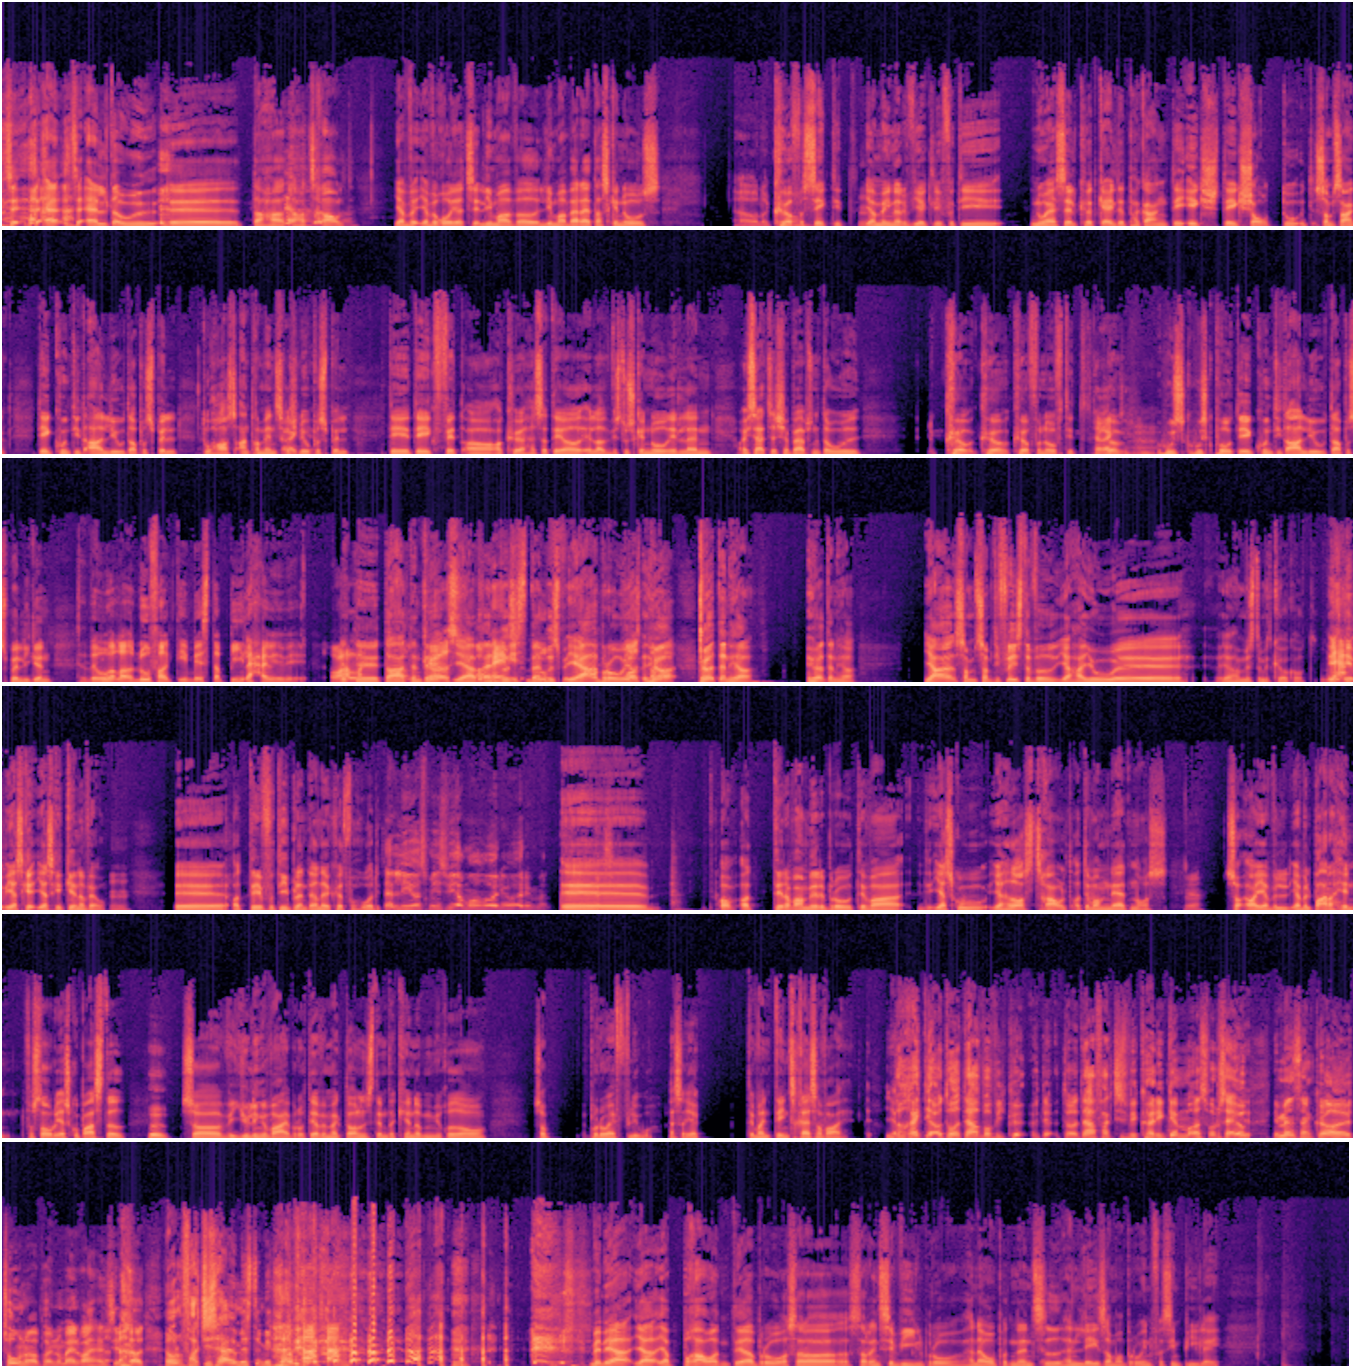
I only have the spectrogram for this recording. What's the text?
til, til, al, til alle derude, øh, der, har, der har travlt, jeg vil, jeg vil råde jer til lige meget hvad, lige meget hvad der er, der skal nås. Kør forsigtigt. Mm. Jeg mener det virkelig, fordi nu har jeg selv kørt galt et par gange. Det er ikke, det er ikke sjovt. Du, som sagt, det er ikke kun dit eget liv, der er på spil. Du har også andre menneskers liv på spil det, det er ikke fedt at, at køre hasarderet, eller hvis du skal nå et eller andet. Og især til shababsene derude, kør, kør, kør fornuftigt. Kør, mm. husk, husk på, det er ikke kun dit eget liv, der er på spil igen. Det er jo, nu faktisk de bedste biler, habibi. Det, der er den der, ja, vanvids, vanvids, ja bro, jeg, hør, hør den her, hør den her. Jeg, som, som de fleste ved, jeg har jo, øh, jeg har mistet mit kørekort. Ja. Jeg, jeg, skal, jeg skal genervæve. Mm. Øh, og det er fordi, blandt andet, jeg kørt for hurtigt. Der leves min svigermor hurtigt, hurtigt, mand. Øh, og, og det, der var med det, bro, det var... Jeg, skulle, jeg havde også travlt, og det var om natten også. Ja. Så, og jeg vil, jeg vil bare derhen. Forstår du? Jeg skulle bare afsted. Mm. Så ved Jyllingevej, bro, der ved McDonald's, dem der kender dem i Rødovre, så bro, jeg flyver. Altså, jeg, det var en, det er en 60'er-vej. Ja. Det var rigtigt, og det var der, hvor vi kør, det, det var der faktisk, vi kørte igennem også, hvor du sagde, jo, Ja. imens han kører øh, 200 på en normal vej, han siger så, jo, det var faktisk her, jeg mistede mit kørekort. Men jeg, jeg, jeg brager den der, bro, og så, er der- så er der en civil, bro. Han er over på den anden side, han læser mig, bro, ind for sin bil af.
